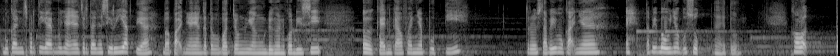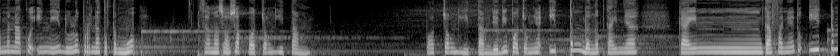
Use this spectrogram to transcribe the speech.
bukan seperti kayak punyanya ceritanya si Riyad ya, bapaknya yang ketemu pocong yang dengan kondisi eh, kain kafannya putih, terus tapi mukanya eh tapi baunya busuk. Nah itu. Kalau temen aku ini dulu pernah ketemu sama sosok pocong hitam. Pocong hitam. Jadi pocongnya hitam banget kainnya. Kain kafannya itu hitam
